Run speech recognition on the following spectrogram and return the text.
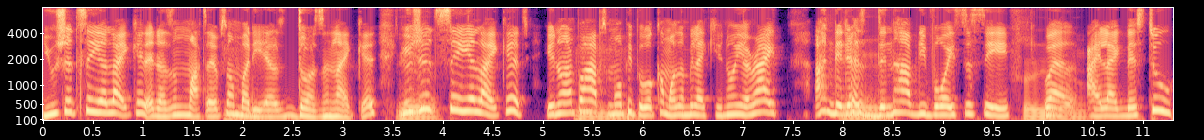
you should say you like it. It doesn't matter if somebody else doesn't like it. You Yeah. should say you like it. You know, and perhaps more people will come out and be like, you know, you're right. And they just Yeah. didn't have the voice to say, well. I like this too,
